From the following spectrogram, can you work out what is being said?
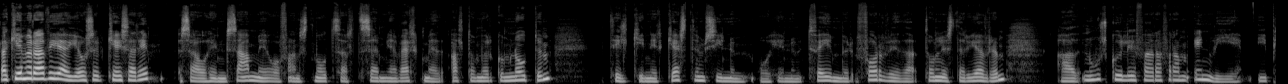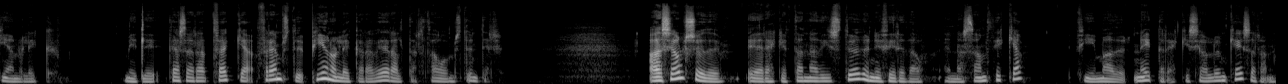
Það kemur að því að Jósef Keisari sá hinn sami og fannst Mozart semja verk með allt á mörgum nótum tilkynir gestum sínum og hinnum tveimur forviða tónlistarjöfrum að nú skuli fara fram einvíi í pjánuleik. Milli þessara tveggja fremstu pjánuleikara veraldar þá um stundir. Að sjálfsögðu er ekkert annað í stöðunni fyrir þá en að samþykja, því maður neytar ekki sjálfum keisarann.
